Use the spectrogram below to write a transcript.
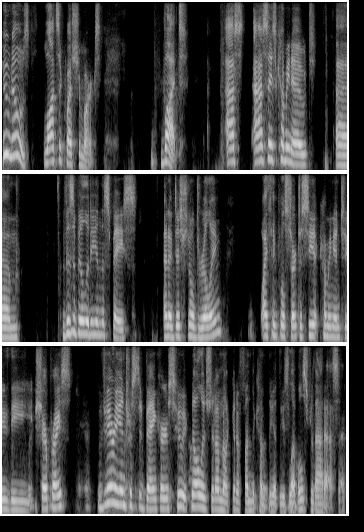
Who knows? Lots of question marks. But as assays coming out, um, visibility in the space, and additional drilling, I think we'll start to see it coming into the share price. Very interested bankers who acknowledge that I'm not going to fund the company at these levels for that asset.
